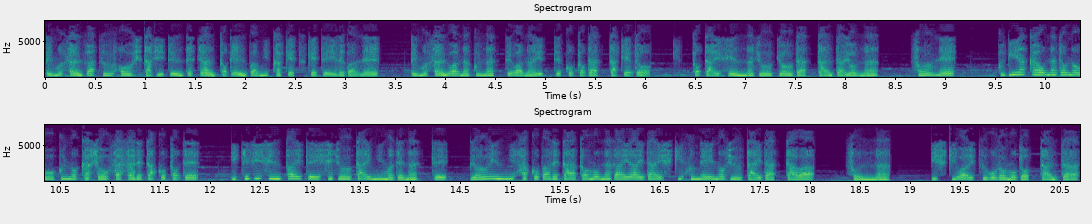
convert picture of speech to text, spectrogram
M さんが通報した時点でちゃんと現場に駆けつけていればね。M さんは亡くなってはないってことだったけど、きっと大変な状況だったんだよな。そうね。首や顔などの多くの箇所を刺されたことで、一時心肺停止状態にまでなって、病院に運ばれた後も長い間意識不明の重体だったわ。そんな、意識はいつ頃戻ったんだ？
